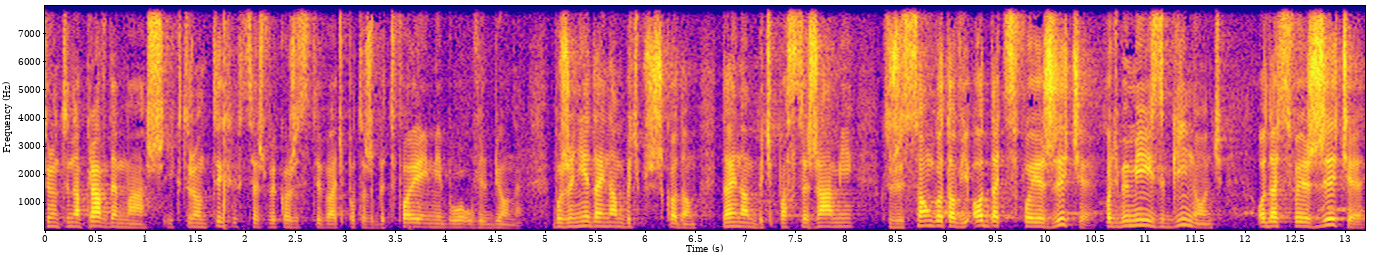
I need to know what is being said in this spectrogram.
którą Ty naprawdę masz i którą Ty chcesz wykorzystywać po to, żeby Twoje imię było uwielbione. Boże, nie daj nam być przeszkodą, daj nam być pasterzami, którzy są gotowi oddać swoje życie, choćby mieli zginąć, oddać swoje życie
